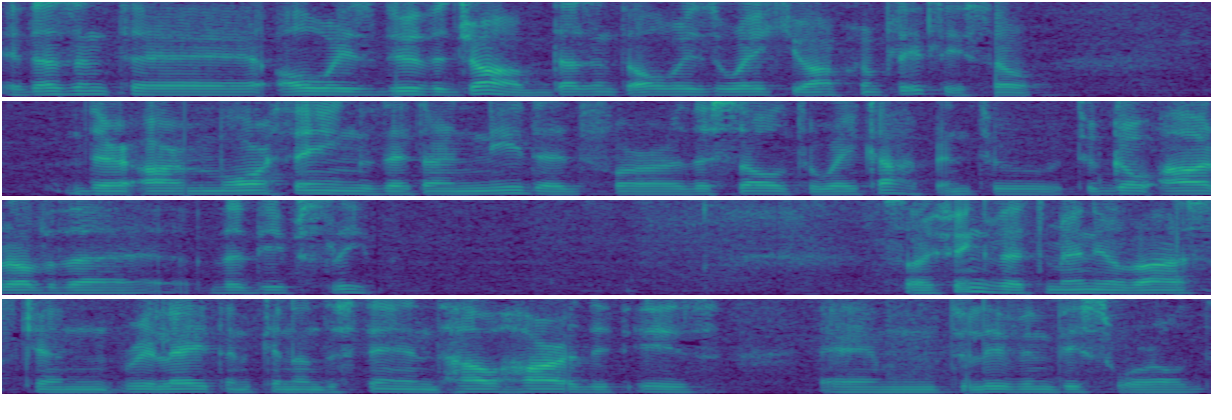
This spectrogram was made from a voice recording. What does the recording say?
it doesn't uh, always do the job doesn't always wake you up completely so there are more things that are needed for the soul to wake up and to, to go out of the, the deep sleep. So I think that many of us can relate and can understand how hard it is um, to live in this world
